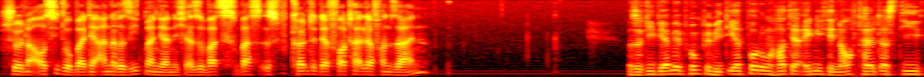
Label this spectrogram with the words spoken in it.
schöner aussieht, wobei der andere sieht man ja nicht. Also was, was ist, könnte der Vorteil davon sein? Also die Wärmepumpe mit Erdbohrung hat ja eigentlich den Nachteil, dass die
